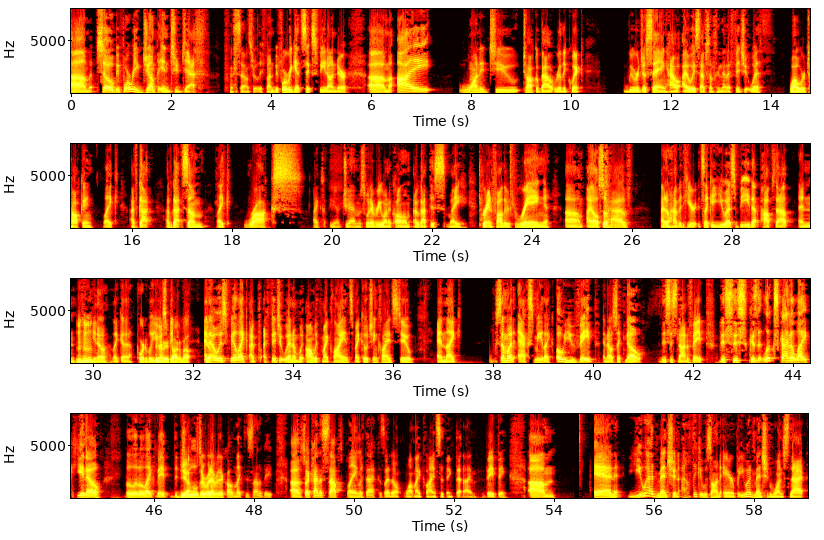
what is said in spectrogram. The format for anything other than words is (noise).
Um, so before we jump into death, (laughs) this sounds really fun. Before we get six feet under, um, I wanted to talk about really quick. We were just saying how I always have something that I fidget with while we're talking. Like I've got I've got some like rocks, I you know gems, whatever you want to call them. I've got this my grandfather's ring. Um, I also have I don't have it here. It's like a USB that pops out and mm-hmm. you know like a portable USB. you're talking about. And yep. I always feel like I, I fidget when I'm on with my clients, my coaching clients too. And like someone asked me like, "Oh, you vape?" And I was like, "No, this is not a vape. This is because it looks kind of like you know the little like vape, the Juuls yeah. or whatever they're called. I'm like, this is not a vape. Uh, so I kind of stopped playing with that because I don't want my clients to think that I'm vaping. Um, and you had mentioned, I don't think it was on air, but you had mentioned once that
